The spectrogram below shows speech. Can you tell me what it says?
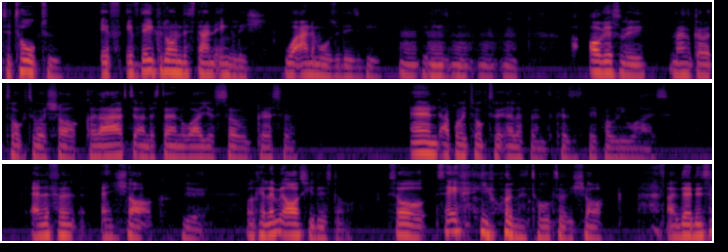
to talk to, if if they could understand English, what animals would these be? mm, Would mm, these be? mm, obviously, man's got to talk to a shark because I have to understand why you're so aggressive. And I'll probably talk to an elephant because they're probably wise. Elephant and shark. Yeah. Okay, let me ask you this though. So, say if you want to talk to a shark, and then it's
